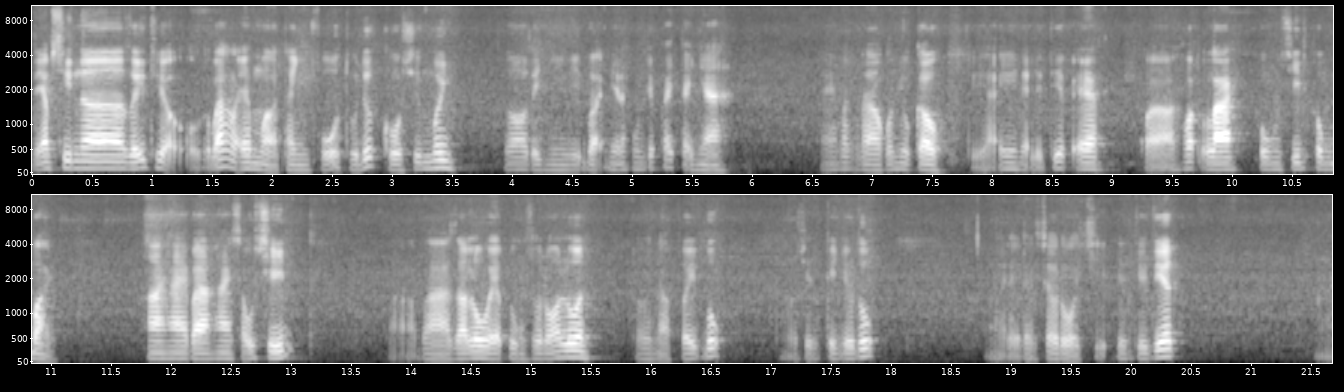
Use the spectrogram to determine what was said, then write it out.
thì em xin uh, giới thiệu các bác là em ở thành phố Thủ Đức Hồ Chí Minh. Do tình hình bị bệnh nên em không tiếp khách tại nhà. Em bác nào có nhu cầu thì hãy liên tiếp em qua hotline 0907 223 269 và Zalo em dùng số đó luôn. Rồi là Facebook rồi trên kênh YouTube. À, để được trao đổi chi tiết chi tiết. À.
